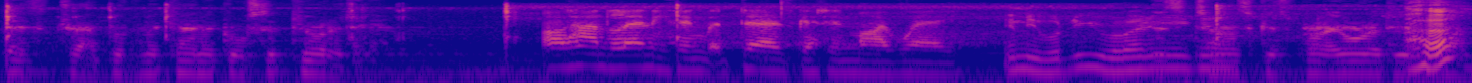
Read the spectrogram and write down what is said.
death trap of mechanical security. I'll handle anything that dares get in my way. Amy, what are you writing This again? task is priority Huh? one.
